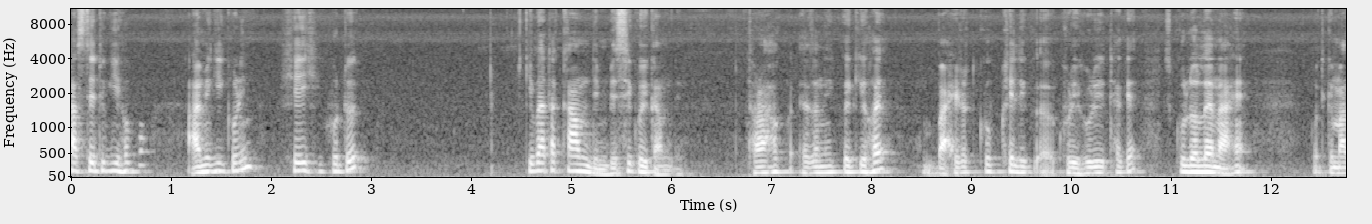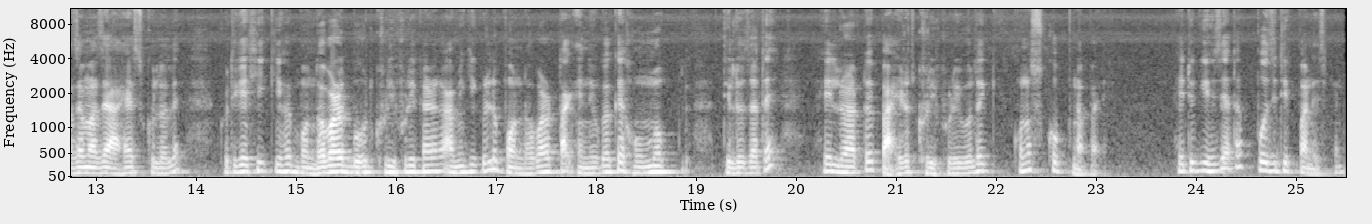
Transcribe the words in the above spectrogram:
শাস্তিটো কি হ'ব? আমি কি কৰিম? সেই শিশুটোক কিবা এটা কাম দিম বেছিকৈ কাম দিম। ধৰা হওক এজন শিশুৱে কি হয় বাহিৰত খুব খেলি ঘূৰি ঘূৰি থাকে স্কুললৈ নাহে গতিকে মাজে মাজে আহে স্কুললৈ। গতিকে সি কি হয় বন্ধ বাৰত বহুত ঘূৰি ফুৰি কাৰণে আমি কি কৰিলোঁ বন্ধ বাৰত তাক এনেকুৱাকৈ হোমৱৰ্ক দিলোঁ যাতে সেই ল'ৰাটোৱে বাহিৰত ঘূৰি ফুৰিবলৈ কোনো স্কোপ নাপায়। সেইটো কি হৈছে এটা পজিটিভ পানিছমেণ্ট।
